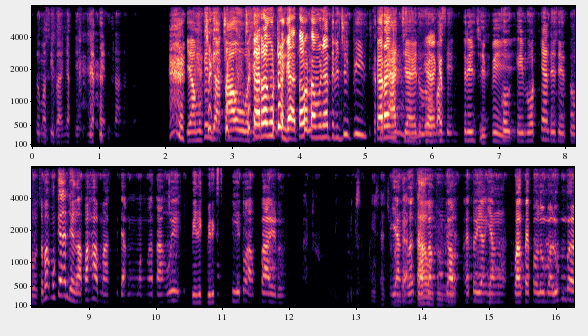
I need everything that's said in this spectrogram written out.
Itu masih banyak ya jejaknya di sana. Ya mungkin nggak tahu, Sekarang udah nggak tahu namanya 3GP. Sekarang aja itu ya, pasti. ke 3GP. kok keywordnya di situ. Coba mungkin ada yang nggak paham mas, tidak mengetahui bilik-bilik sepi itu apa gitu. Aduh, bilik-bilik sepi saya juga Yang nggak tahu dulu. gam- itu yang yang wallpaper lumba-lumba.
